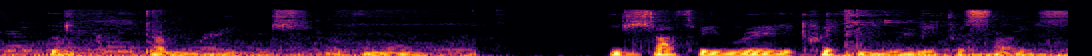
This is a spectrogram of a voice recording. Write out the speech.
the gun range of them all. You just have to be really quick and really precise.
